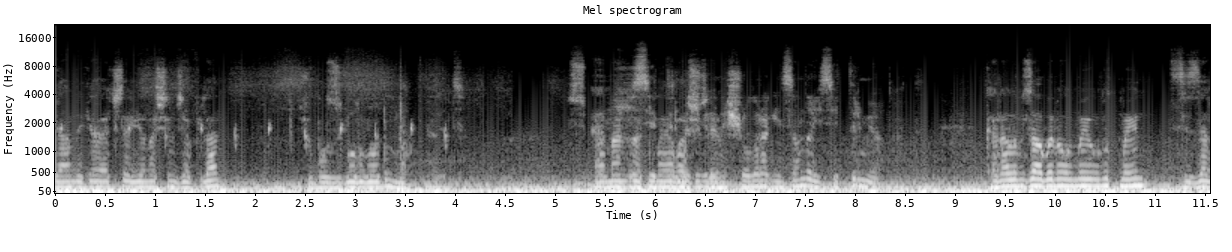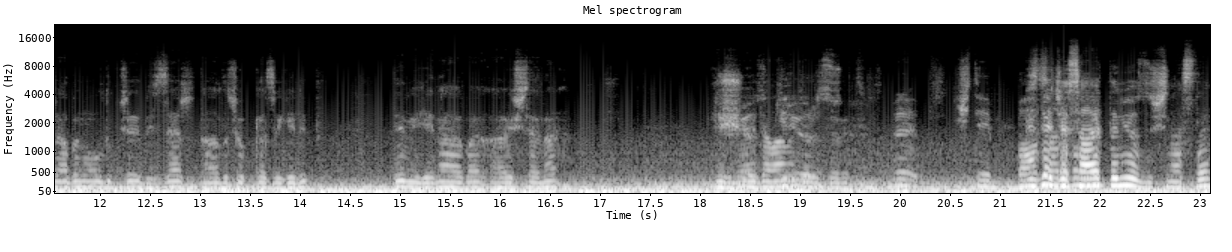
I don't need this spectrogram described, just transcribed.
yandaki araçlara yanaşınca falan. Şu bozuk yolu gördün mü? Evet. Hemen ötmeye başlıyor. bile. Neşe olarak insanı da hissettirmiyor. Kanalımıza abone olmayı unutmayın. Sizler abone oldukça bizler daha da çok gaza gelip değil mi yeni araçlarına Düşüyoruz, devam giriyoruz. ediyoruz. Evet. Ve işte bazı Biz de cesaretleniyoruz işin aslı.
